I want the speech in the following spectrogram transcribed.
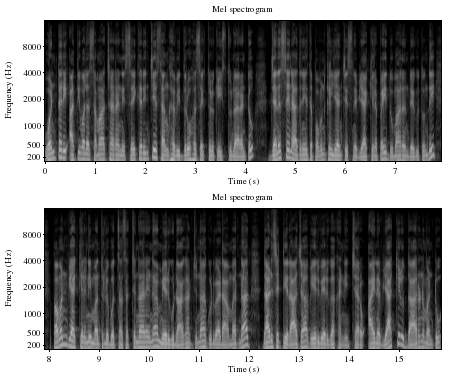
ఒంటరి అతివల సమాచారాన్ని సేకరించి సంఘ విద్రోహ శక్తులకు ఇస్తున్నారంటూ జనసేన అధినేత పవన్ కళ్యాణ్ చేసిన వ్యాఖ్యలపై దుమారం రేగుతుంది. పవన్ వ్యాఖ్యలని మంత్రులు బొత్స సత్యనారాయణ మేరుగు నాగార్జున గుడివాడ అమర్నాథ్ దాడిశెట్టి రాజా వేర్వేరుగా ఖండించారు. ఆయన వ్యాఖ్యలు దారుణమంటూ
